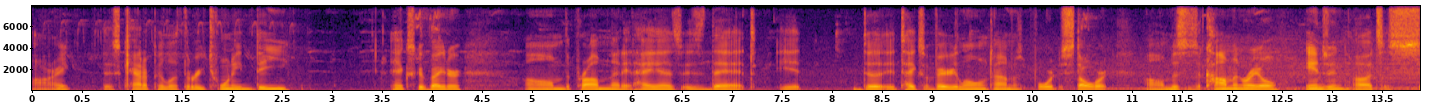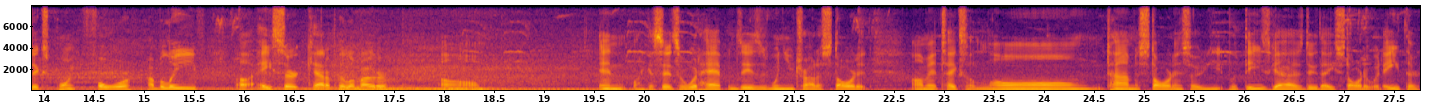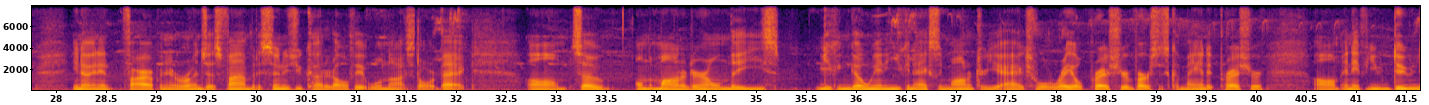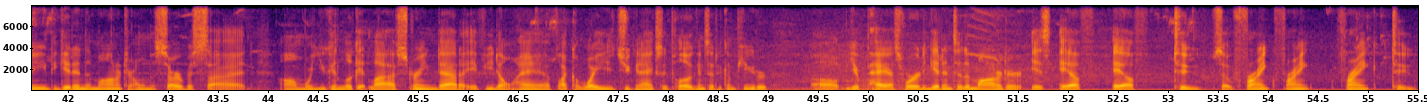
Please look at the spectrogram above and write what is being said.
All right, this Caterpillar 320D excavator, um, the problem that it has is that it do, it takes a very long time for it to start. Um, this is a common rail engine. Uh, it's a 6.4, I believe, uh, Acert Caterpillar motor. Um, and like I said, so what happens is, is when you try to start it, um, it takes a long time to start. And so you, what these guys do, they start it with ether, you know, and it fire up and it runs just fine. But as soon as you cut it off, it will not start back. Um, so on the monitor on these, you can go in and you can actually monitor your actual rail pressure versus commanded pressure. Um, and if you do need to get in the monitor on the service side, um, where you can look at live stream data, if you don't have like a way that you can actually plug into the computer, uh, your password to get into the monitor is FF2. So Frank, Frank, Frank 2.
